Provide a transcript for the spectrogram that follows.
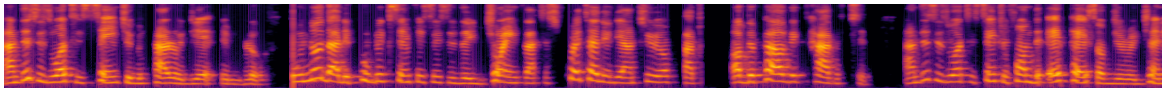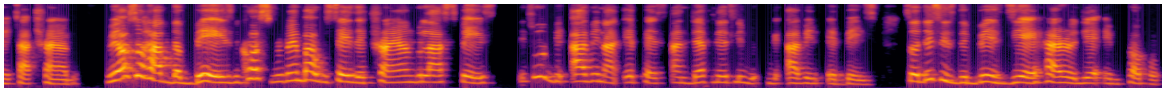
And this is what is saying to be carried here in blue. We know that the pubic symphysis is the joint that is created in the anterior part of the pelvic cavity. And this is what is saying to form the apex of the urogenital triangle. We also have the base because remember we say it's a triangular space it will be having an apex and definitely will be having a base. So this is the base here, harrowed here in purple.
